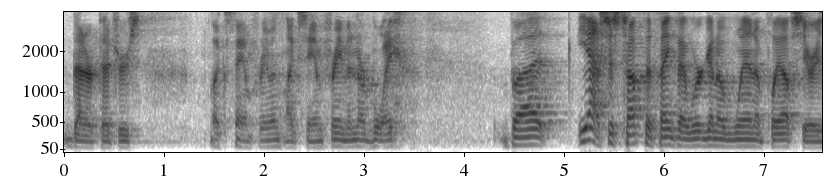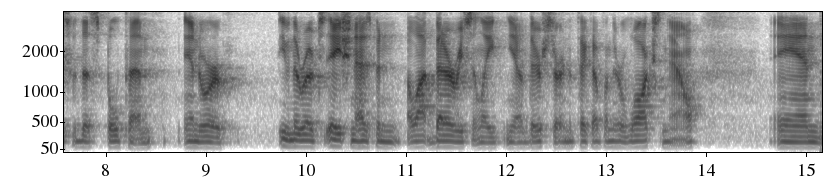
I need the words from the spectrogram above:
better pitchers. Like Sam Freeman. like Sam Freeman, our boy. But yeah, it's just tough to think that we're going to win a playoff series with this bullpen, and or even the rotation has been a lot better recently. You know, they're starting to pick up on their walks now, and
